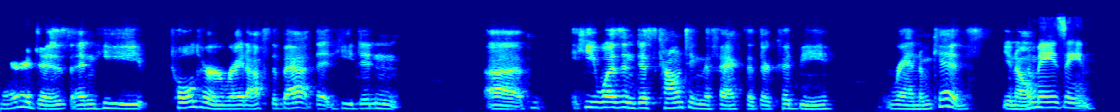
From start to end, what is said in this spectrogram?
marriages, and he told her right off the bat that he didn't, uh, he wasn't discounting the fact that there could be random kids, you know? Amazing.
